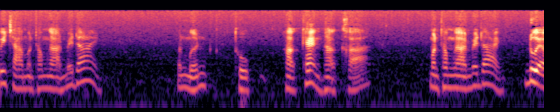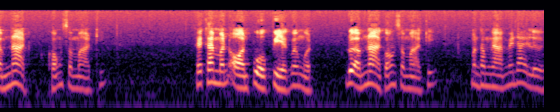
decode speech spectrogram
วิชามันทำงานไม่ได้ มันเหมือนถูกหักแข้งหักขา มันทำงานไม่ได้ ด้วยอำนาจของสมาธิคล้ายๆมันอ่อนปวกเปียกไปหมด ด้วยอำนาจของสมาธิ มันทำงานไม่ได้เลย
